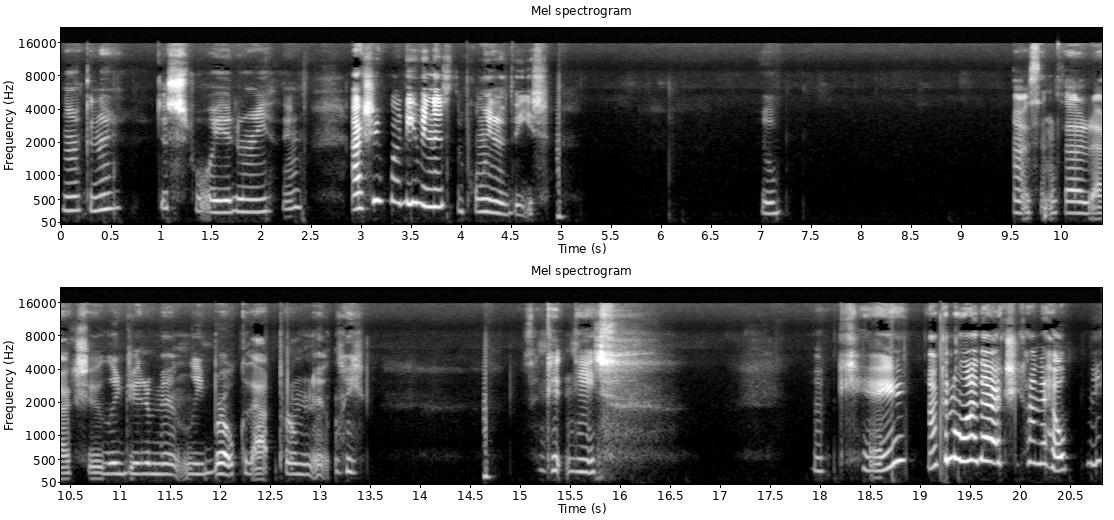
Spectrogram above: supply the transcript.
Not gonna destroy it or anything. Actually, what even is the point of these? Oop. I think that actually legitimately broke that permanently. I think it needs... Okay. Not gonna lie, that actually kind of helped me.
